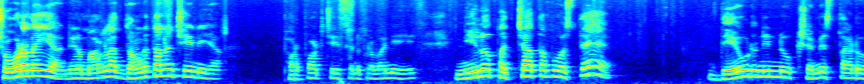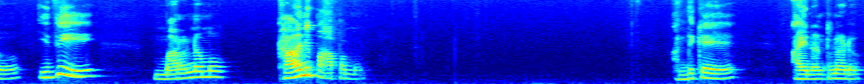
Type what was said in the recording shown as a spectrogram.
చూడనయ్యా నేను మరలా దొంగతనం చేయనయ్యా పొరపాటు చేశాను ప్రభాని నీలో పశ్చాత్తాపం వస్తే దేవుడు నిన్ను క్షమిస్తాడు. ఇది మరణము కాని పాపము. అందుకే ఆయన అంటున్నాడు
